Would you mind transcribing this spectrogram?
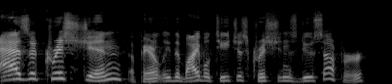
as a Christian, apparently the Bible teaches Christians do suffer,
